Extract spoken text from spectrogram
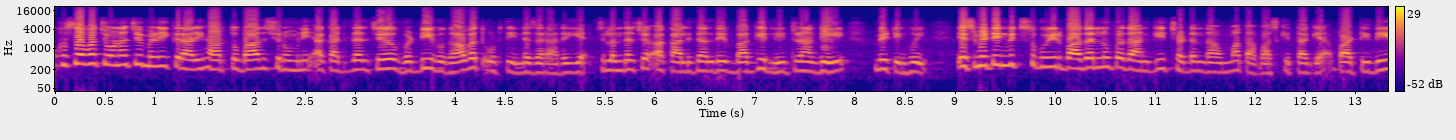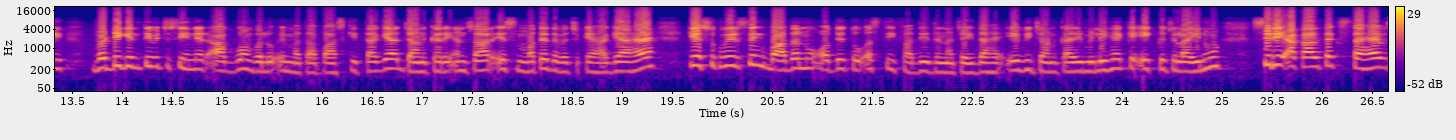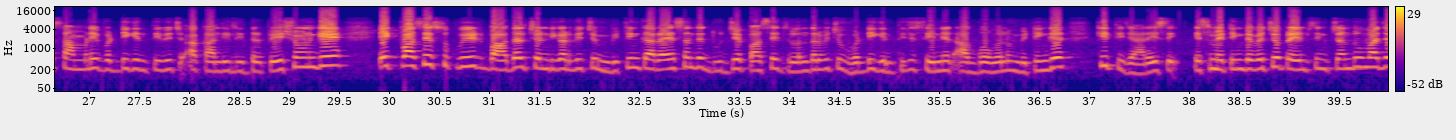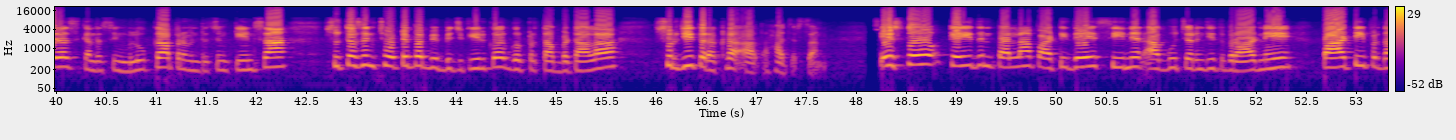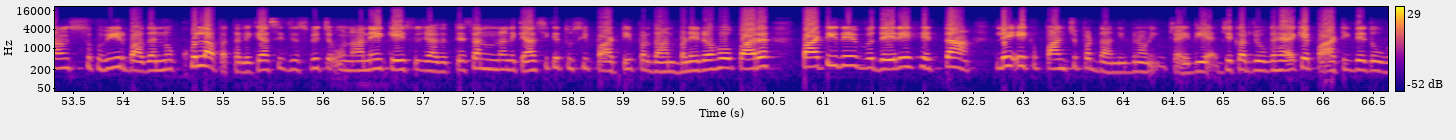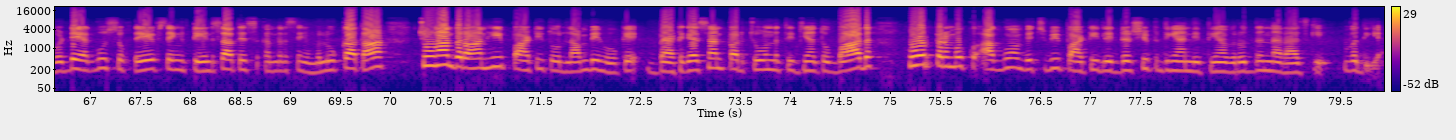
ਲੋਕ ਸਭਾ ਚੋਣਾਂ 'ਚ ਮਿਲੀ ਕਰਾਰੀ ਹਾਰ ਤੋਂ ਬਾਅਦ ਸ਼੍ਰੋਮਣੀ ਅਕਾਲੀ ਦਲ 'ਚ ਵੱਡੀ ਵਗਾਵਤ ਉੱਠਦੀ ਨਜ਼ਰ ਆ ਰਹੀ ਹੈ। ਜਲੰਧਰ 'ਚ ਅਕਾਲੀ ਦਲ ਦੇ ਬਾਗੀ ਲੀਡਰਾਂ ਦੀ ਮੀਟਿੰਗ ਹੋਈ। ਇਸ ਮੀਟਿੰਗ ਵਿੱਚ ਸੁਖਵੀਰ ਬਾਦਲ ਨੂੰ ਪ੍ਰਧਾਨਗੀ ਛੱਡਣ ਦਾ ਮਤਾ ਪਾਸ ਕੀਤਾ ਗਿਆ। ਪਾਰਟੀ ਦੀ ਵੱਡੀ ਗਿਣਤੀ ਵਿੱਚ ਸੀਨੀਅਰ ਆਗੂਆਂ ਵੱਲੋਂ ਇਹ ਮਤਾ ਪਾਸ ਕੀਤਾ ਗਿਆ। ਜਾਣਕਾਰੀ ਅਨੁਸਾਰ ਇਸ ਮਤੇ ਦੇ ਵਿੱਚ ਕਿਹਾ ਗਿਆ ਹੈ ਕਿ ਸੁਖਵੀਰ ਸਿੰਘ ਬਾਦਲ ਨੂੰ ਅਹੁਦੇ ਤੋਂ ਅਸਤੀਫਾ ਦੇ ਦੇਣਾ ਚਾਹੀਦਾ ਹੈ। ਇਹ ਵੀ ਜਾਣਕਾਰੀ ਮਿਲੀ ਹੈ ਕਿ 1 ਜੁਲਾਈ ਨੂੰ ਸ੍ਰੀ ਅਕਾਲ ਤਖਤ ਸਾਹਿਬ ਸਾਹਮਣੇ ਵੱਡੀ ਗਿਣਤੀ ਵਿੱਚ ਅਕਾਲੀ ਲੀਡਰ ਪੇਸ਼ ਹੋਣਗੇ। ਇੱਕ ਪਾਸੇ ਸੁਖਵੀਰ ਬਾਦਲ ਚੰਡੀਗੜ੍ਹ ਵਿੱਚ ਮੀਟਿੰਗ ਕਰ ਰਹੇ ਸਨ ਤੇ ਦੂਜੇ ਪਾਸੇ ਜਲੰਧਰ ਵਿੱਚ ਵੱਡੀ ਗਿਣਤੀ 'ਚ ਸੀਨੀਅਰ ਆਗੂਆਂ ਵੱਲੋਂ ਮੀਟਿੰਗ ਕੀਤੀ ਜਾ ਰਹੀ ਸੀ। ਇਸ ਮੀਟਿੰਗ ਦੇ ਵਿੱਚ ਪ੍ਰੇਮ ਸਿੰਘ ਚੰਦੂ ਮਾਜਰਾ, ਸਿਕੰਦਰ ਸਿੰਘ ਮਲੂਕਾ, ਪਰਮਿੰਦਰ ਸਿੰਘ ਢੀਂਡਸਾ, ਸੁੱਚਾ ਸਿੰਘ ਛੋਟੇਪੁਰ ਬੀਬੀ ਜਗੀਰ ਕੌਰ, ਗੁਰਪ੍ਰਤਾਪ ਬਟਾਲਾ, ਸੁਰਜੀਤ ਰਖੜਾ ਆਦਿ ਹਾਜ਼ਰ ਸਨ। ਇਸ ਤੋਂ ਕਈ ਦਿਨ ਪਹਿਲਾਂ ਪਾਰਟੀ ਦੇ ਸੀਨੀਅਰ ਆਗੂ ਚਰਨਜੀਤ ਬਰਾੜ ਨੇ ਪਾਰਟੀ ਪ੍ਰਧਾਨ ਸੁਖਵੀਰ ਬਾਦਲ ਨੂੰ ਖੁੱਲਾ ਪੱਤਰ ਲਿਖਿਆ ਸੀ, ਜਿਸ ਵਿੱਚ ਉਹਨਾਂ ਨੇ ਕਈ ਸੁਝਾਅ ਦਿੱਤੇ ਸਨ। ਉਹਨਾਂ ਨੇ ਕਿਹਾ ਸੀ ਕਿ ਤੁਸੀਂ ਪਾਰਟੀ ਪ੍ਰਧਾਨ ਬਣੇ ਰਹੋ, ਪਰ ਪਾਰਟੀ ਦੇ ਵਧੇਰੇ ਹਿੱਤਾਂ ਲਈ ਇੱਕ ਪੰਚ ਪ੍ਰਧਾਨੀ ਬਣਾਉਣੀ ਚਾਹੀਦੀ ਹੈ। ਜ਼ਿਕਰਯੋਗ ਹੈ ਕਿ ਪਾਰਟੀ ਦੇ ਦੋ ਵੱਡੇ ਆਗੂ ਸੁਖਦੇਵ ਸਿੰਘ ਢੀਂਡਸਾ ਤੇ ਸਿਕੰਦਰ ਸਿੰਘ ਮਲੂਕਾ ਤਾਂ ਚੋਣਾਂ ਦੌਰਾਨ ਹੀ ਪਾਰਟੀ ਤੋਂ ਲਾਂਭੇ ਹੋ ਕੇ ਬੈਠ ਗਏ ਸਨ, ਪਰ ਚੋਣ ਨਤੀਜਿਆਂ ਤੋਂ ਬਾਅਦ ਹੋਰ ਪ੍ਰਮੁੱਖ ਆਗੂਆਂ ਵਿੱਚ ਵੀ ਪਾਰਟੀ ਲੀਡਰਸ਼ਿਪ ਦੀਆਂ ਨੀਤੀਆਂ ਵਿਰੁੱਧ ਨਾਰਾਜ਼ਗੀ ਵਧੀ ਹੈ।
